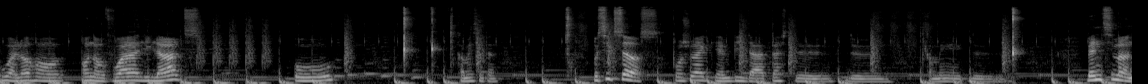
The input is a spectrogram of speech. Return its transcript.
Ou alors on, envoie Lillard au. Comment s'appelle? Sixers pour jouer avec Embiid à la place de. de, de Ben Simmons.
